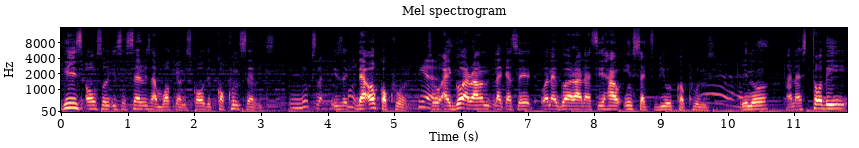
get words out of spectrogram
This also is a series I'm working on. It's called the Cocoon series. It looks like a, they're all cocoon. Yes. So I go around, like I said, when I go around, I see how insects build cocoons. Yes. You know, and I study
